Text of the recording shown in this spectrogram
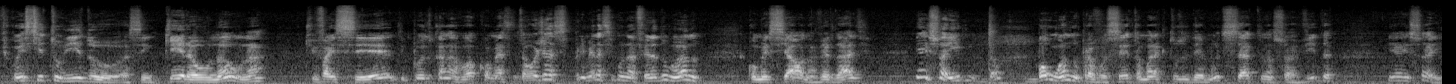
ficou instituído, assim, queira ou não, né? Que vai ser depois do carnaval começa. Então hoje é a primeira segunda-feira do ano, comercial, na verdade. E é isso aí. Então, bom ano para você. Tomara que tudo dê muito certo na sua vida. E é isso aí.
